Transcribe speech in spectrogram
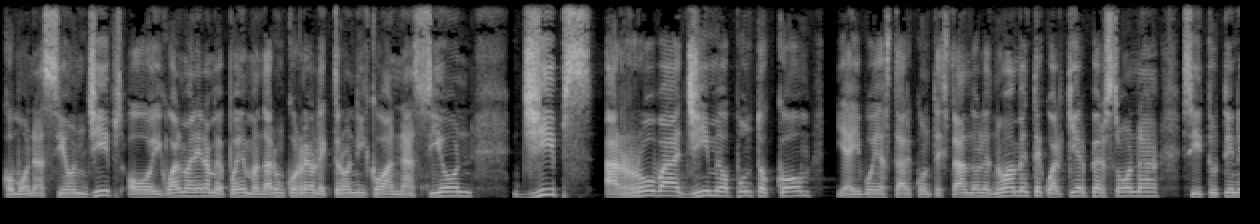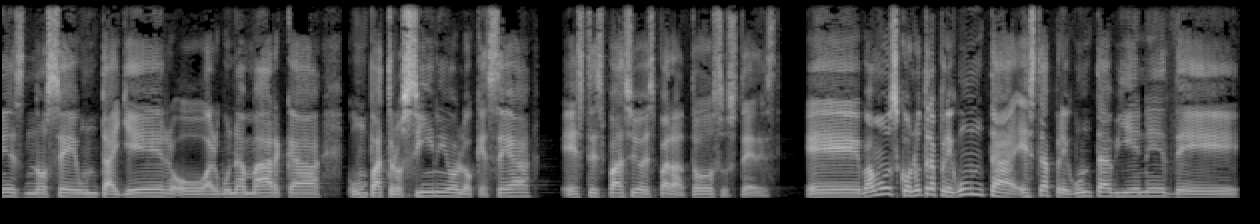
como Nación Jeeps o igual manera me pueden mandar un correo electrónico a nacionjeeps@gmail.com y ahí voy a estar contestándoles. Nuevamente cualquier persona, si tú tienes no sé un taller o alguna marca, un patrocinio, lo que sea, este espacio es para todos ustedes. Eh, vamos con otra pregunta. Esta pregunta viene de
